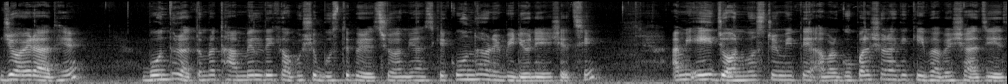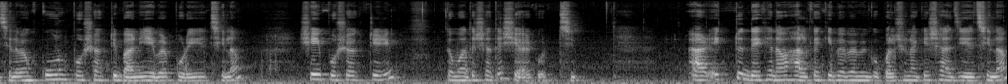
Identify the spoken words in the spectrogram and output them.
জয় রাধে। বন্ধুরা, তোমরা থাম্বেল দেখে অবশ্যই বুঝতে পেরেছ আমি আজকে কোন ধরনের ভিডিও নিয়ে এসেছি। আমি এই জন্মাষ্টমীতে আমার গোপাল সোনাকে কীভাবে সাজিয়েছিলাম এবং কোন পোশাকটি বানিয়ে এবার পরিয়েছিলাম, সেই পোশাকটি তোমাদের সাথে শেয়ার করছি। আর একটু দেখে নাও হালকা কীভাবে আমি গোপাল সোনাকে সাজিয়েছিলাম।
